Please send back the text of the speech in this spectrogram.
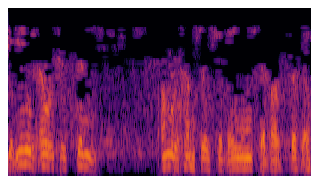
كبير قوي في السن. عمره 75 77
